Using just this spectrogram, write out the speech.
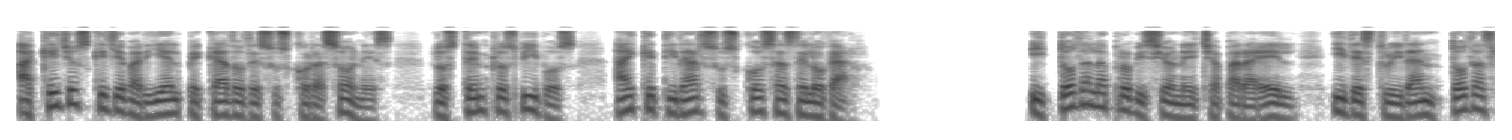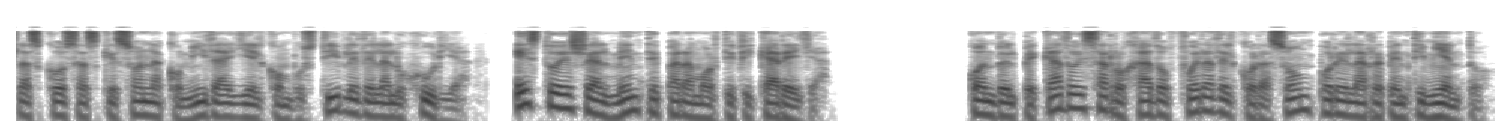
Aquellos que llevaría el pecado de sus corazones, los templos vivos, hay que tirar sus cosas del hogar. Y toda la provisión hecha para él, y destruirán todas las cosas que son la comida y el combustible de la lujuria, esto es realmente para mortificar ella. Cuando el pecado es arrojado fuera del corazón por el arrepentimiento,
